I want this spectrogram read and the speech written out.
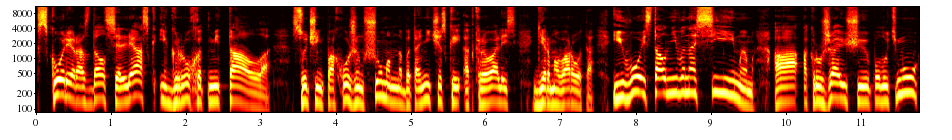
Вскоре раздался ляск и грохот металла. С очень похожим шумом на ботанической открывались гермоворота. И вой стал невыносимым, а окружающую полутьму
